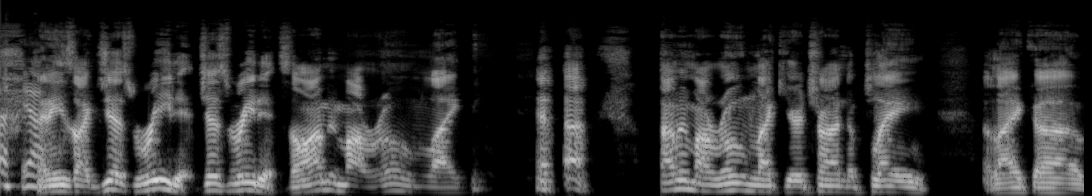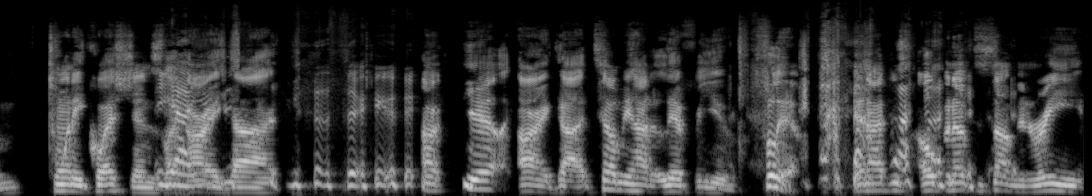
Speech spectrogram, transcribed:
yeah. And he's like, just read it, just read it. So I'm in my room like I'm in my room like you're trying to play like um 20 questions like, yeah, all right, God. uh, yeah, all right, God, tell me how to live for you. Flip. and I just open up to something and read.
